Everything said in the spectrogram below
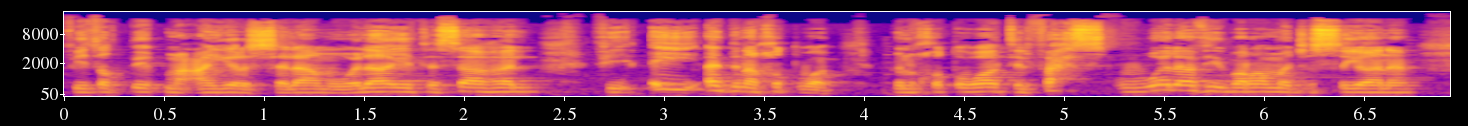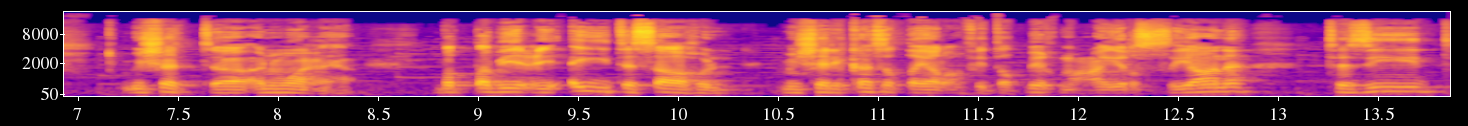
في تطبيق معايير السلامه ولا يتساهل في أي أدنى خطوة من خطوات الفحص ولا في برامج الصيانة بشتى أنواعها. بالطبيعي أي تساهل من شركات الطيران في تطبيق معايير الصيانة تزيد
